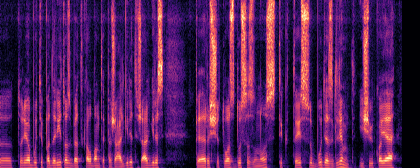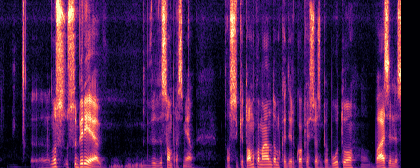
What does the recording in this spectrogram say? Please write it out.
uh, turėjo būti padarytos, bet kalbant apie Žalgirį, tai Žalgiris uh, per šituos du sezonus tik tai su Budės Glimt išvykoje, nu, subirėjo visom prasmėm. O su kitom komandom, kad ir kokios jos bebūtų, Bazelis,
